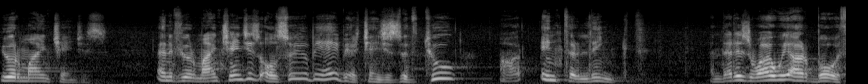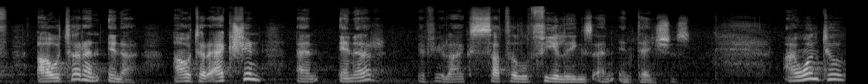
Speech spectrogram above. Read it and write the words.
your mind changes. And if your mind changes, also your behavior changes. The two are interlinked. And that is why we are both outer and inner. Outer action and inner, if you like, subtle feelings and intentions. I want to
